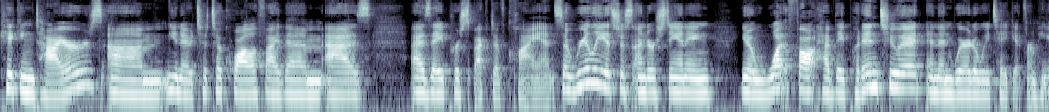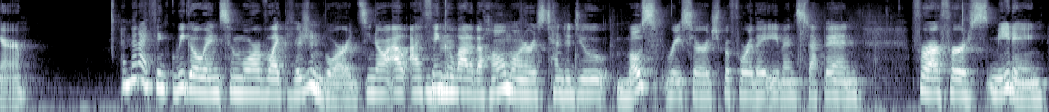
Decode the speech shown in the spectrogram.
kicking tires, um, you know, to, to qualify them as as a prospective client. So really it's just understanding, you know, what thought have they put into it and then where do we take it from here? And then I think we go into more of like vision boards. You know, I, I think mm-hmm. a lot of the homeowners tend to do most research before they even step in for our first meeting.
